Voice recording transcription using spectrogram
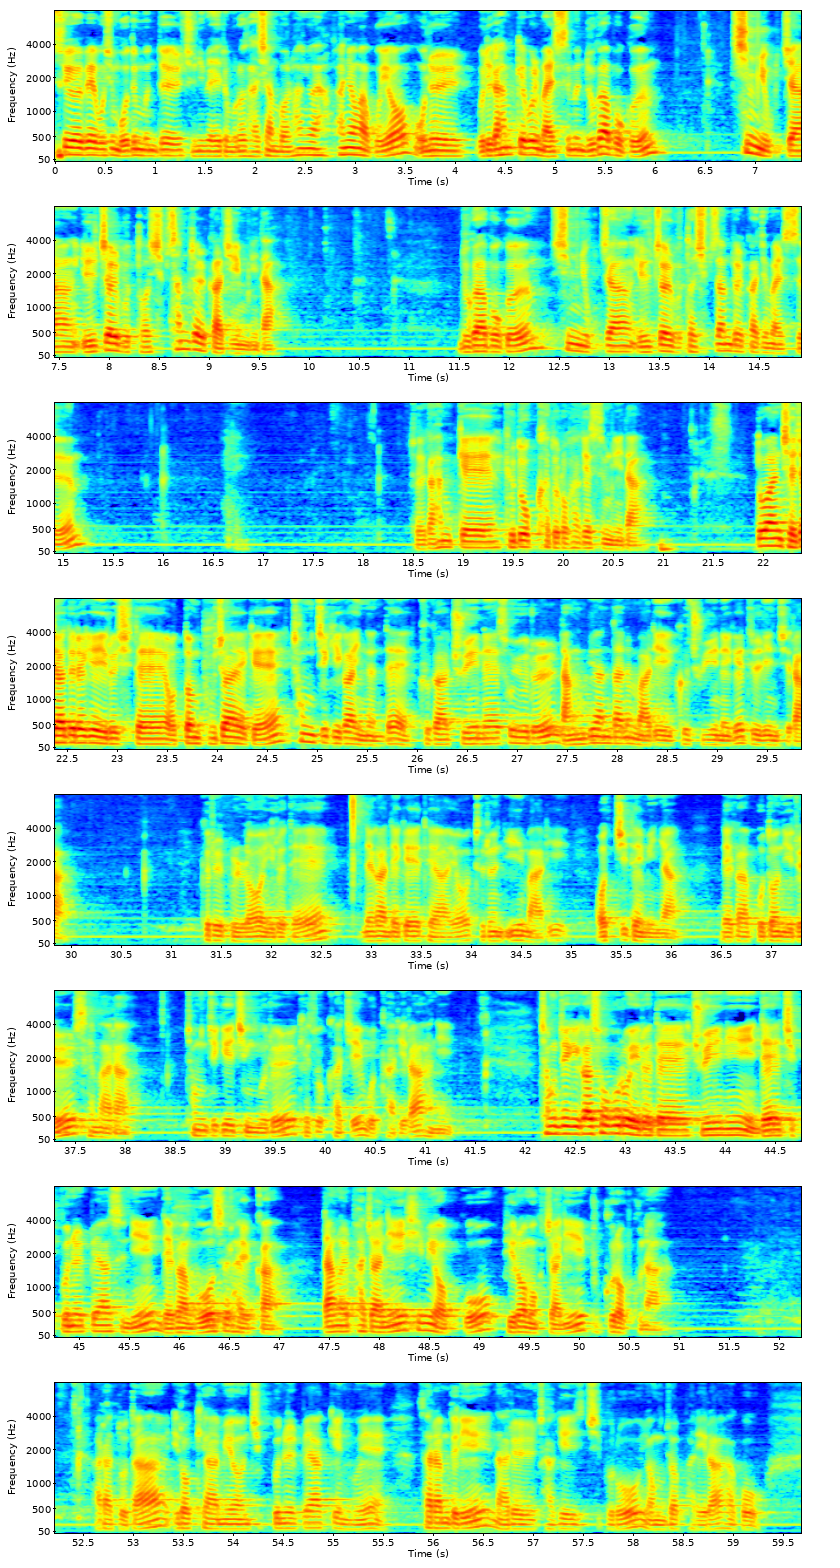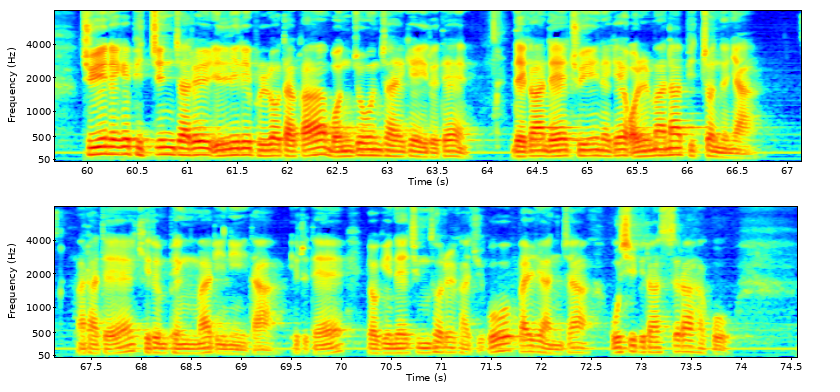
수요일에 오신 모든 분들 주님의 이름으로 다시 한번 환영- 환영하고요. 오늘 우리가 함께 볼 말씀은 누가복음 16장 1절부터 13절까지입니다. 누가복음 16장 1절부터 13절까지 말씀 저희가 함께 교독하도록 하겠습니다. 또한 제자들에게 이르시되 어떤 부자에게 청지기가 있는데 그가 주인의 소유를 낭비한다는 말이 그 주인에게 들린지라. 그를 불러 이르되 내가 내게 대하여 들은 이 말이 어찌 됨이냐? 내가 보던 일을 세마라. 청지기 직무를 계속하지 못하리라 하니. 청지기가 속으로 이르되 주인이 내 직분을 빼앗으니 내가 무엇을 할까? 땅을 파자니 힘이 없고 빌어먹자니 부끄럽구나 알았도다. 이렇게 하면 직분을 빼앗긴 후에 사람들이 나를 자기 집으로 영접하리라 하고 주인에게 빚진 자를 일일이 불러다가 먼저 온 자에게 이르되 내가 내 주인에게 얼마나 빚졌느냐? 말하되 기름 백말이니이다. 이르되 여기 내 증서를 가지고 빨리 앉아 오십이라 쓰라 하고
